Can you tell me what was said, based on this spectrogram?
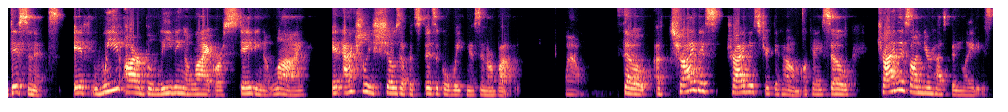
Dissonance. If we are believing a lie or stating a lie, it actually shows up as physical weakness in our body. Wow. So uh, try this, try this trick at home. Okay. So try this on your husband, ladies.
